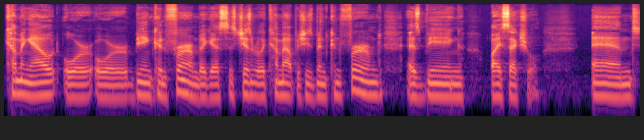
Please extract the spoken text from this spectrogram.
coming out or or being confirmed. I guess she hasn't really come out, but she's been confirmed as being bisexual, and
